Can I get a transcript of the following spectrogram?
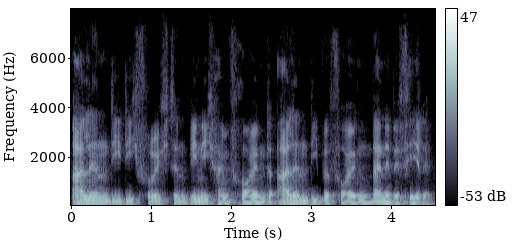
allen, die dich früchten, bin ich ein Freund, allen, die befolgen deine Befehle.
